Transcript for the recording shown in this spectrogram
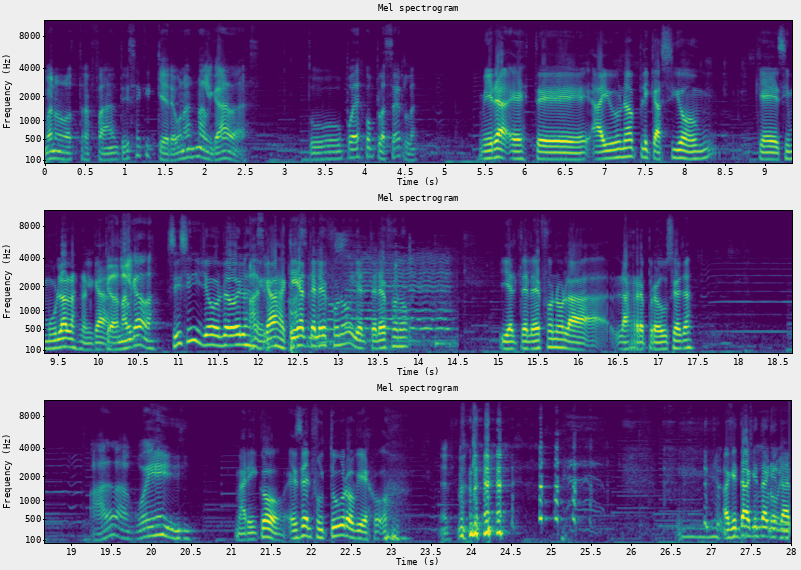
Bueno, nuestra fan dice que quiere unas nalgadas. Tú puedes complacerla. Mira, este, hay una aplicación que simula las nalgadas. ¿Queda nalgada? Sí, sí, yo le doy las Ah, sí. nalgadas aquí Ah, al sí. teléfono y el teléfono y el teléfono la, las reproduce allá. ¡Hala, güey! Marico, es el futuro, viejo. El- Aquí está, aquí está, aquí está.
